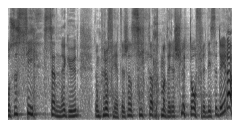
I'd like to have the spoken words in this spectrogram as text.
Og så sender Gud noen profeter som sier at nå må dere slutte å ofre disse dyra.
